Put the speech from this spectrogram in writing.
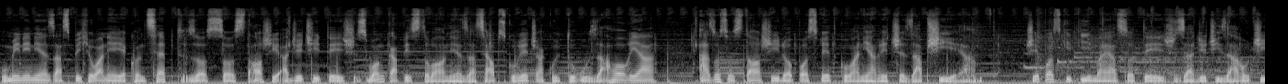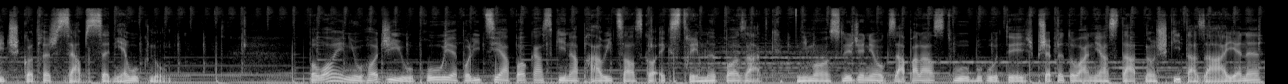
Umienienie za spěchowanie je koncept, zo so starši a dzieci też zwonka pestowarnie za serbsku rečь a kulturu zahoria, a zo so starši do posredkowania reče zapšijeja. Vše poskytky maja so tež za dzieci zaručić, kotrež serbsce nie wuknu. Po wojenju hodžiju pruje policja pokazki na prawicarsko ekstremny pozadk. Mimo sledženjov k zapalarstwu buchu tež przepytowania statno škita zahajene,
